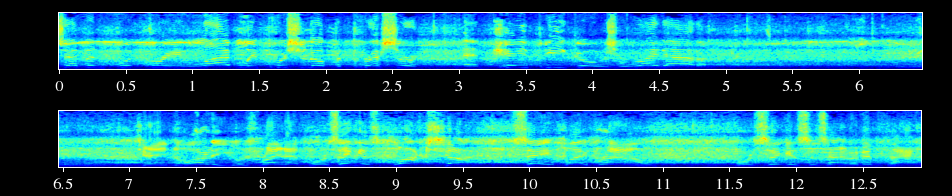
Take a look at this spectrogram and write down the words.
Seven foot three, lively pushing up at pressure, and KP goes right at him. Jaden Hardy goes right at Porzingis. Block shot. Saved by Brown. Porzingis has had an impact.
